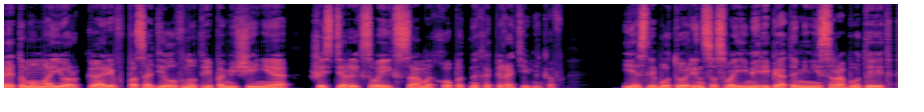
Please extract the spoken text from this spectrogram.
Поэтому майор Карев посадил внутри помещения шестерых своих самых опытных оперативников – если Буторин со своими ребятами не сработает,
